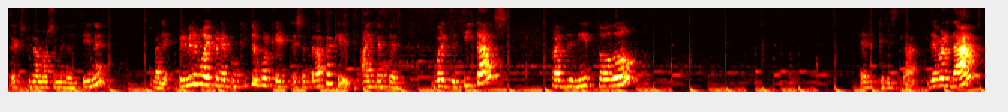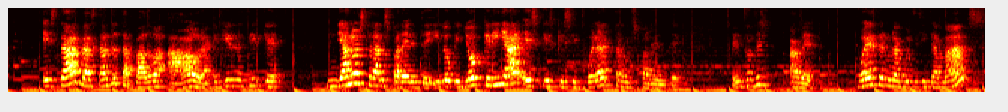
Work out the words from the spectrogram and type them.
textura más o menos tiene. Vale, primero voy a poner poquito porque se trata que hay que hacer vueltecitas para tener todo el cristal. De verdad, está bastante tapado ahora, que quiere decir que ya no es transparente y lo que yo quería es que, si fuera transparente. Entonces, a ver, voy a hacer una vueltecita más.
